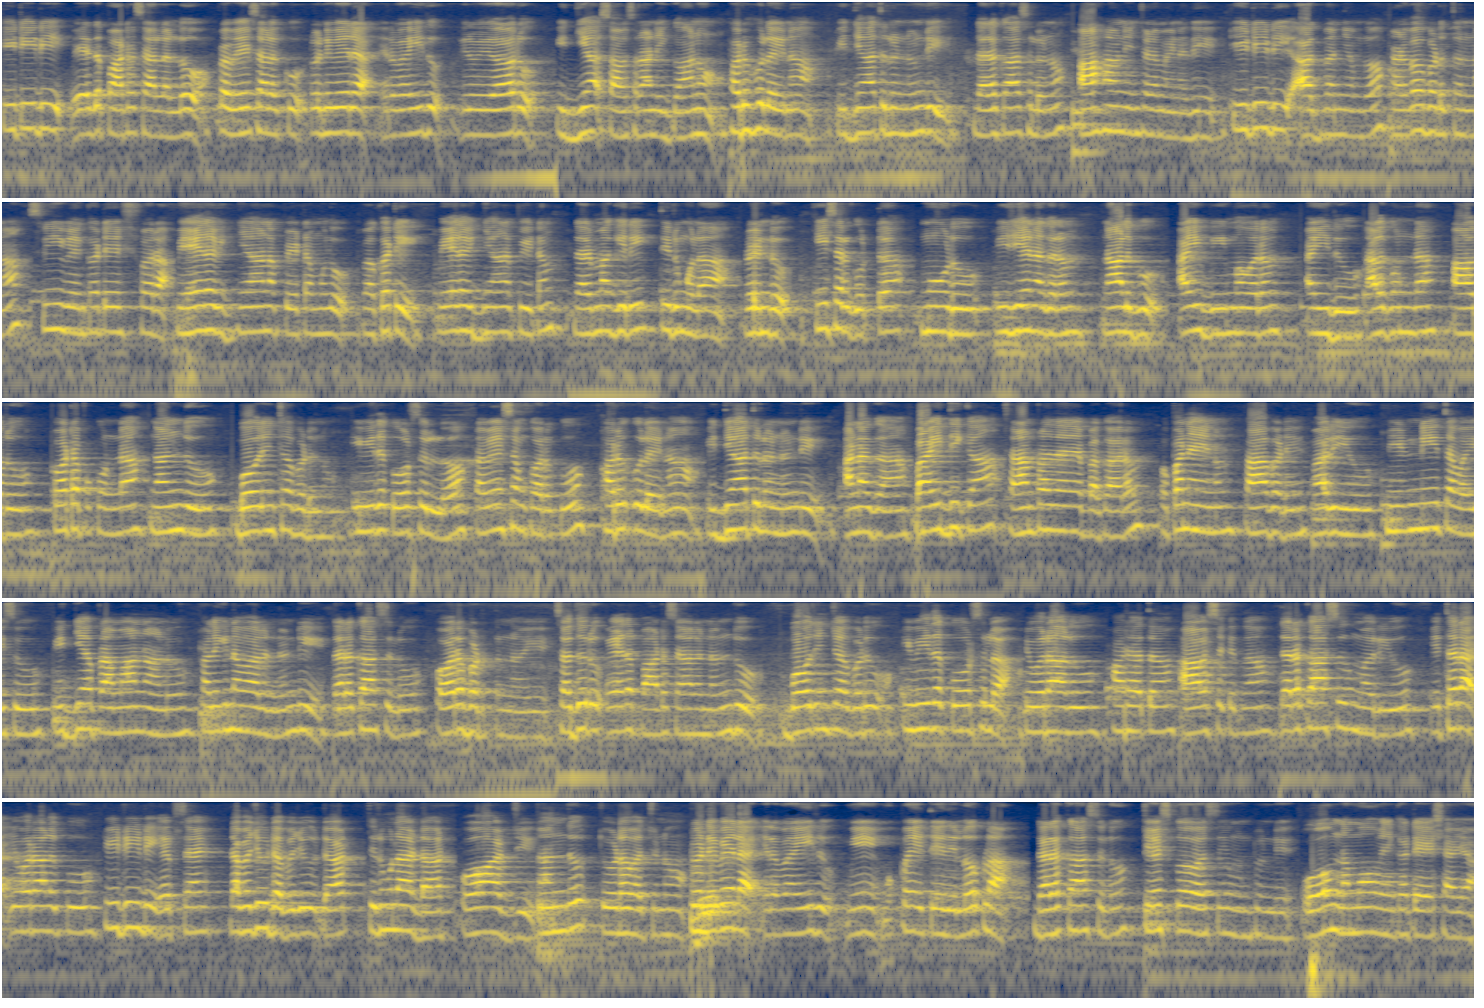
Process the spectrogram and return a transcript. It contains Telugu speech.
టిటిడి వేద పాఠశాలల్లో ప్రవేశాలకు రెండు వేల ఇరవై ఐదు ఇరవై ఆరు విద్యా సంవత్సరానికి గాను అర్హులైన విద్యార్థుల నుండి దరఖాస్తులను ఆహ్వానించడమైనది. టిటిడి ఆధ్వర్యంలో నడవబడుతున్న శ్రీ వెంకటేశ్వర వేద విజ్ఞాన పీఠములు ఒకటి వేద విజ్ఞాన పీఠం ధర్మగిరి తిరుమల రెండు కీసరగుట్ట మూడు విజయనగరం నాలుగు ఐ భీమవరం ఐదు నల్గొండ ఆరు కోటపకొండ నందు బోధించబడును. వివిధ కోర్సుల్లో ప్రవేశం కొరకు అర్హులైన విద్యార్థుల నుండి అనగా వైదిక సాంప్రదాయ ప్రకారం ఉపనయనం కాబడి మరియు నిర్ణీత వయసు విద్యా ప్రమాణాలు కలిగిన వారి నుండి దరఖాస్తులు కోరబడుతున్నాయి. చదురు వేద పాఠశాల నందు బోధించబడు వివిధ కోర్సుల వివరాలు అర్హత ఆవశ్యకత దరఖాస్తు మరియు ఇతర వివరాలకు TTD website WW dot Tirumala dot ORG నందు చూడవచ్చును. రెండు వేల ఇరవై ఐదు మే ముప్పై తేదీ లోపల దరఖాస్తులు చేసుకోవాల్సి ఉంటుంది. ఓం నమో వెంకటేశాయ.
